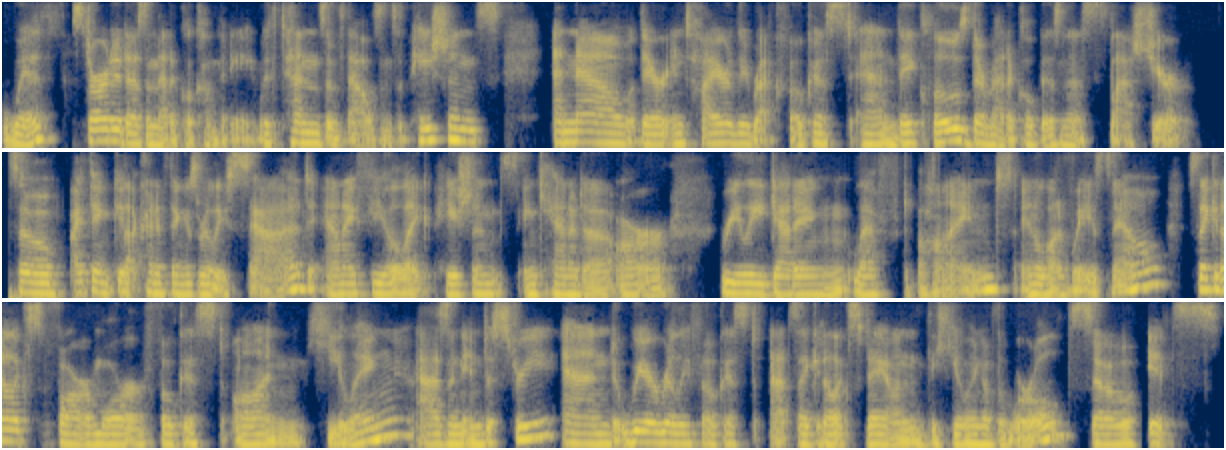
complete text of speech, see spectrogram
with started as a medical company with tens of thousands of patients. And now they're entirely rec focused and they closed their medical business last year. So I think that kind of thing is really sad. And I feel like patients in Canada are really getting left behind in a lot of ways now. Psychedelics far more focused on healing as an industry. And we're really focused at psychedelics today on the healing of the world. So it's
